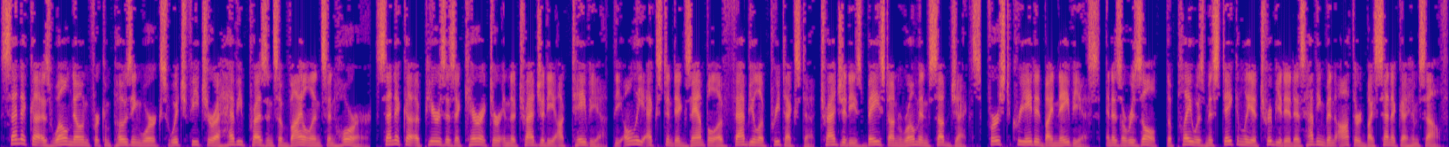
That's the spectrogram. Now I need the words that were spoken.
Seneca is well known for composing works which feature a heavy presence of violence and horror. Seneca appears as a character in the tragedy Octavia, the only extant example of fabula praetexta tragedies based on Roman subjects, first created by Naevius, and as a result, the play was mistakenly attributed as having been authored by Seneca himself.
